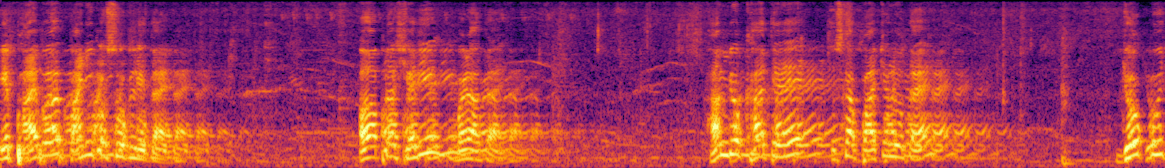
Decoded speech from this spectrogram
ये फाइबर पानी को सोख लेता है और अपना शरीर बढ़ाता है हम जो खाते हैं, उसका पाचन होता है। जो कुछ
